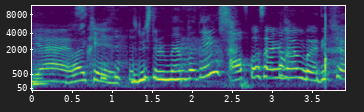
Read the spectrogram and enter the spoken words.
Yes. Okay, do you still remember this? Of course, I remember, teacher.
